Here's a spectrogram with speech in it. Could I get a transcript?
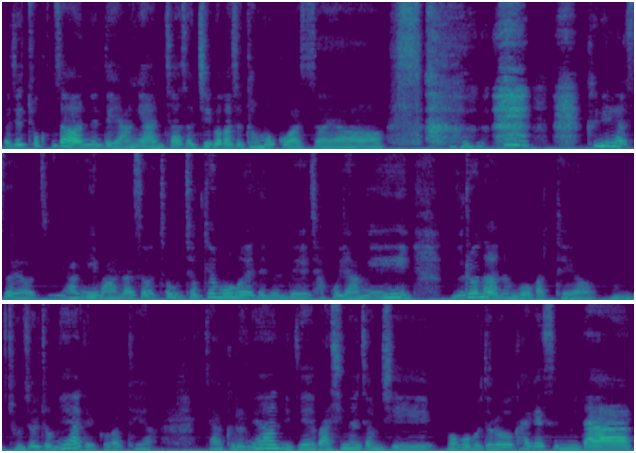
어제 조금 싸왔는데 양이 안 차서 집에 가서 더 먹고 왔어요. 큰일 났어요. 양이 많아서 조금 적게 먹어야 되는데 자꾸 양이 늘어나는 것 같아요. 음, 조절 좀 해야 될 것 같아요. 자, 그러면 이제 맛있는 점심 먹어보도록 하겠습니다.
